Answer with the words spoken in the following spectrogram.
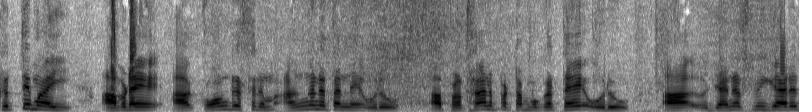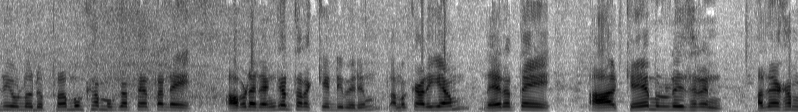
കൃത്യമായി അവിടെ കോൺഗ്രസിനും അങ്ങനെ തന്നെ ഒരു പ്രധാനപ്പെട്ട മുഖത്തെ ഒരു ജനസ്വീകാര്യതയുള്ള ഒരു പ്രമുഖ മുഖത്തെ തന്നെ അവിടെ രംഗത്തിറക്കേണ്ടി വരും. നമുക്കറിയാം നേരത്തെ ആ, കെ മുരളീധരൻ അദ്ദേഹം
